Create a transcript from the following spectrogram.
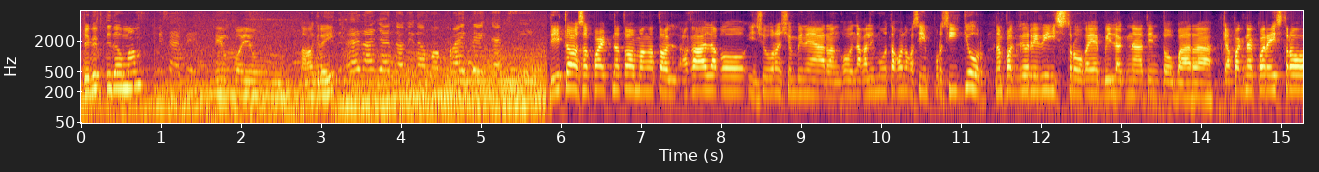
350 daw ma'am? Yung ba yung naka-gray? Eh, nandiyan to, tingnan mo, private MC. Dito sa part na to mga tol, akala ko insurance yung binayaran ko. Nakalimutan ko na kasi yung procedure ng pagre-rehistro kaya bilag natin to para kapag nagpa-rehistro ko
